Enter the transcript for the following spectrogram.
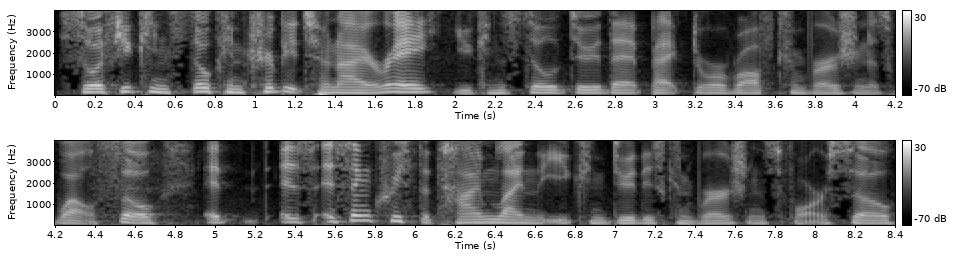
so if you can still contribute to an IRA, you can still do that backdoor Roth conversion as well. So it, it's, it's increased the timeline that you can do these conversions for. So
